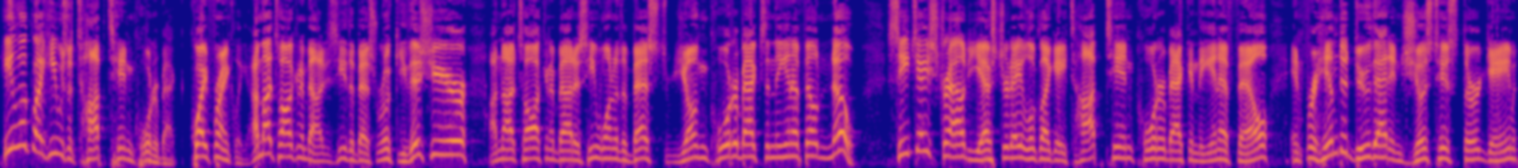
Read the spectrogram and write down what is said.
he looked like he was a top 10 quarterback, quite frankly. I'm not talking about is he the best rookie this year? I'm not talking about is he one of the best young quarterbacks in the NFL? No. CJ Stroud yesterday looked like a top 10 quarterback in the NFL. And for him to do that in just his third game,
